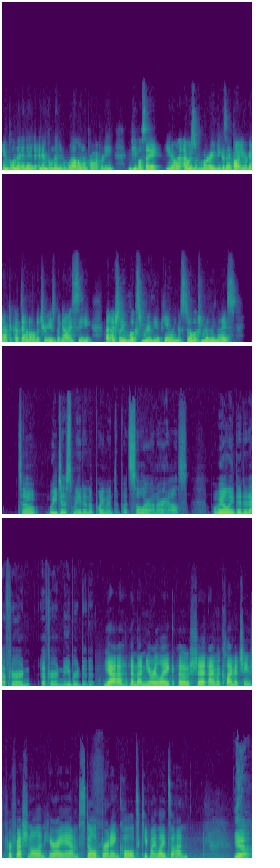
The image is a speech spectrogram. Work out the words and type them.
implemented and implemented well on a property and people say you know what i was worried because i thought you were going to have to cut down all the trees but now i see that actually looks really appealing it still looks really nice so we just made an appointment to put solar on our house but we only did it after our after our neighbor did it. Yeah and then you were like oh shit i'm a climate change professional and here i am still burning coal to keep my lights on. Yeah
